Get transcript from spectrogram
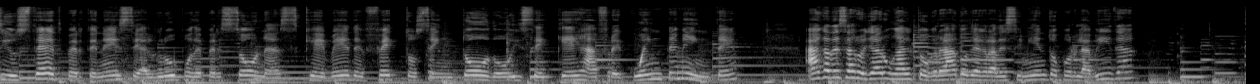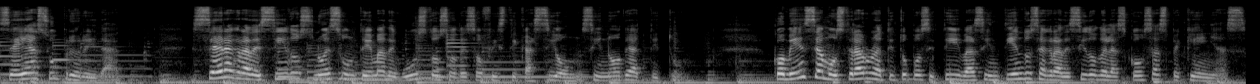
si usted pertenece al grupo de personas que ve defectos en todo y se queja frecuentemente, haga desarrollar un alto grado de agradecimiento por la vida, sea su prioridad. Ser agradecidos no es un tema de gustos o de sofisticación, sino de actitud. Comience a mostrar una actitud positiva sintiéndose agradecido de las cosas pequeñas.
